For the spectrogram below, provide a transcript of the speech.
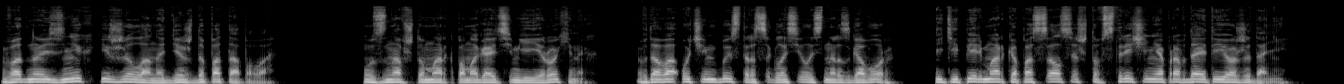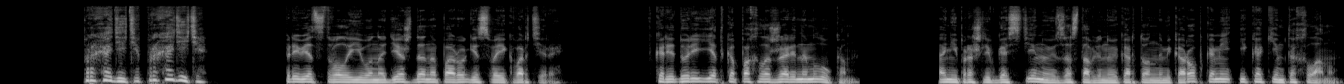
В одной из них и жила Надежда Потапова. Узнав, что Марк помогает семье Ерохиных, вдова очень быстро согласилась на разговор, и теперь Марк опасался, что встреча не оправдает ее ожиданий. «Проходите, проходите», — приветствовала его Надежда на пороге своей квартиры. В коридоре едко пахло жареным луком. Они прошли в гостиную, заставленную картонными коробками и каким-то хламом.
